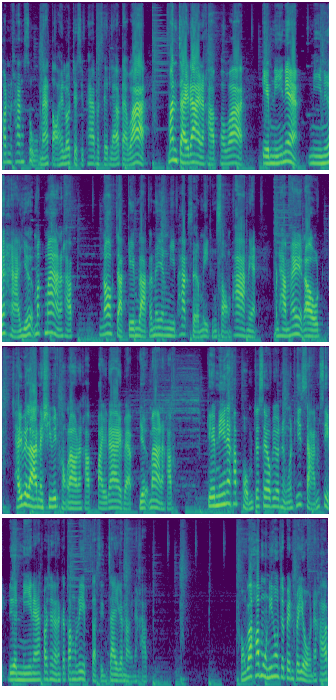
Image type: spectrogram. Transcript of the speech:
ค่อนข้างสูงนะต่อให้ลด 75%แล้วแต่ว่ามั่นใจได้นะครับ เพราะว่าเกมนี้เนี่ยมีเนื้อหาเยอะมากๆนะครับ นอกจากเกมหลักแล้วเนี่ยยังมีภาคเสริมมาอีกถึง 2 ภาคเนี่ยมันทำให้เราใช้เวลาในชีวิตของเรานะครับไปได้แบบเยอะมากนะครับ เกมนี้นะครับผมจะเซลล์ไปจนถึงวันที่ 30 เดือนนี้นะเพราะฉะนั้นก็ต้องรีบตัดสินใจกันหน่อยนะครับหวังว่าข้อมูลนี้คงจะเป็นประโยชน์นะครับ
